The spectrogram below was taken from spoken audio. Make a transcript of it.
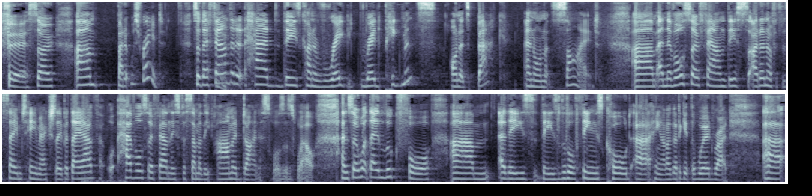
fur. So um, but it was red so they found that it had these kind of red red pigments on its back and on its side. Um, and they've also found this, I don't know if it's the same team actually, but they have, have also found this for some of the armoured dinosaurs as well. And so what they look for um, are these, these little things called, uh, hang on, I've got to get the word right. Uh,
